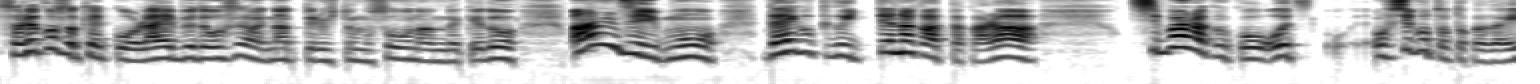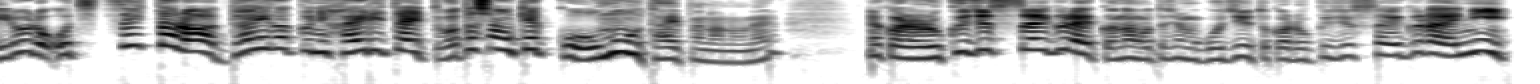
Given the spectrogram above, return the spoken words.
それこそ結構ライブでお世話になってる人もそうなんだけど、アンジーも大学行ってなかったから、しばらくこうお、お仕事とかがいろいろ落ち着いたら大学に入りたいって私も結構思うタイプなのね。だから60歳ぐらいかな私も50とか60歳ぐらいに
